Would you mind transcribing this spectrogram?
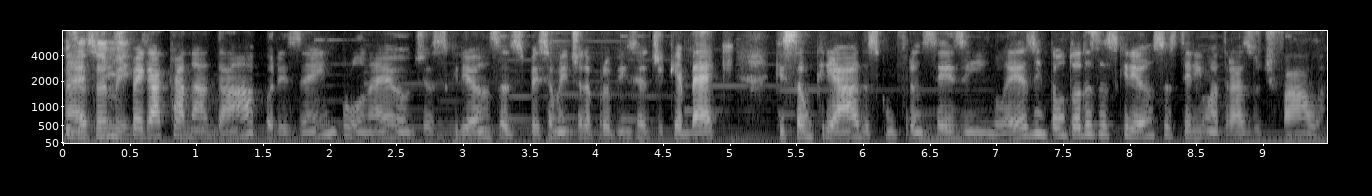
Né? Se a gente pegar Canadá, por exemplo, né, onde as crianças, especialmente da província de Quebec, que são criadas com francês e inglês, então todas as crianças teriam atraso de fala.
